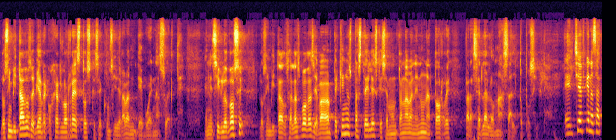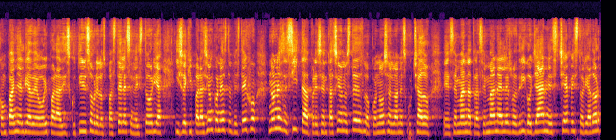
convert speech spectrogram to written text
Los invitados debían recoger los restos que se consideraban de buena suerte. En el siglo XII, los invitados a las bodas llevaban pequeños pasteles que se amontonaban en una torre para hacerla lo más alto posible. El chef que nos acompaña el día de hoy para discutir sobre los pasteles en la historia y su equiparación con este festejo no necesita presentación, ustedes lo conocen, lo han escuchado eh, semana tras semana. Él es Rodrigo Llanes, chef e historiador,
